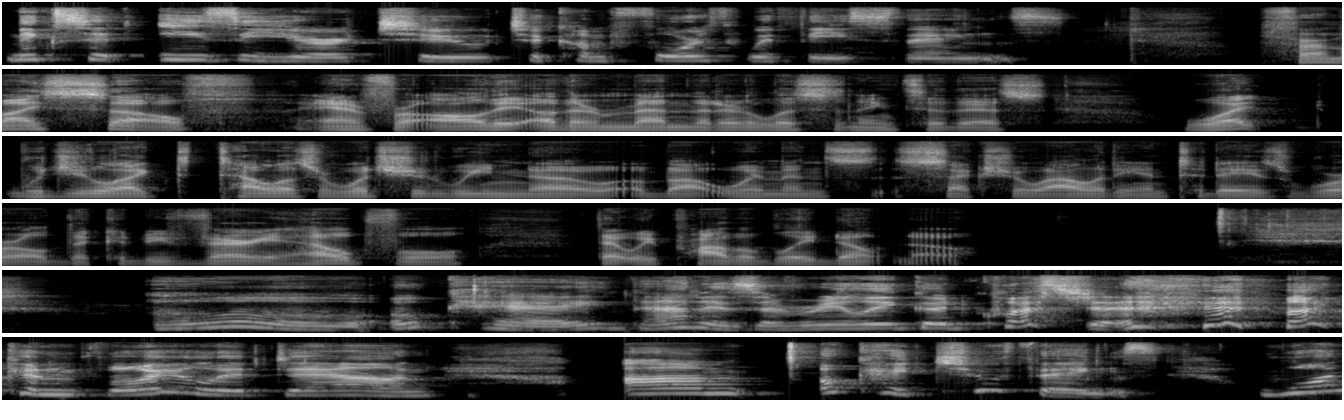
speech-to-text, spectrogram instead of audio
makes it easier to to come forth with these things. For myself and for all the other men that are listening to this, what would you like to tell us, or what should we know about women's sexuality in today's world that could be very helpful that we probably don't know? Oh, okay. That is a really good question. I can boil it down. Um, okay, two things. One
